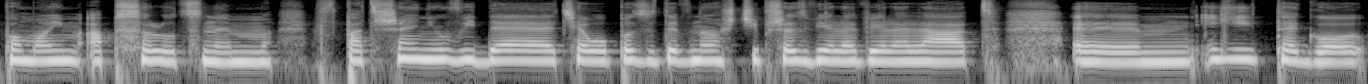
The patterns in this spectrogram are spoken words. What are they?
po moim absolutnym wpatrzeniu w ideę ciało pozytywności przez wiele, wiele lat i tego,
